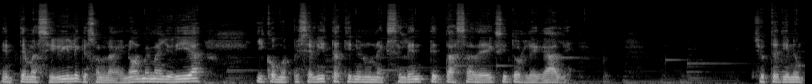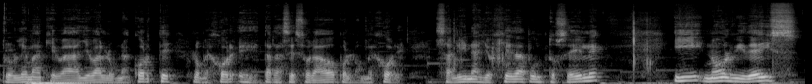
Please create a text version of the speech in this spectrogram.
en temas civiles, que son la enorme mayoría, y como especialistas tienen una excelente tasa de éxitos legales. Si usted tiene un problema que va a llevarlo a una corte, lo mejor es estar asesorado por los mejores. salinasyojeda.cl y no olvidéis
